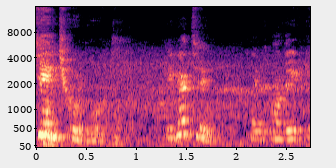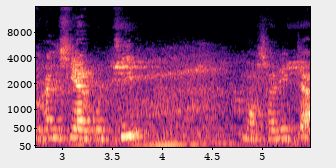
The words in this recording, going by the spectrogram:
চেঞ্জ করব। ঠিক আছে? তোমাদের একটুখানি শেয়ার করছি। মশারিটা।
